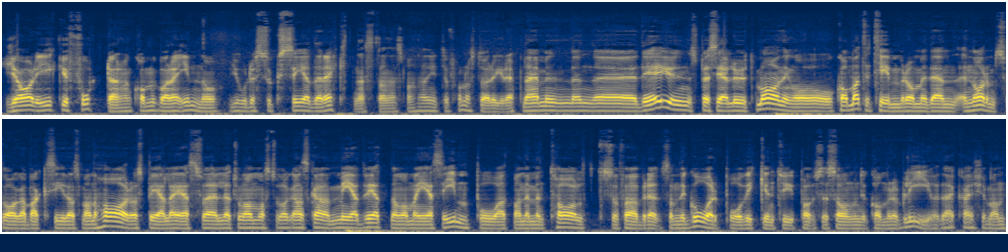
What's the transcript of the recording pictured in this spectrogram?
Ja, det gick ju fort där. Han kom bara in och gjorde succé direkt nästan. Alltså man hade inte fått något större grepp. Nej, men, men eh, det är ju en speciell utmaning att komma till Timrå med den enormt svaga backsidan som man har och spela i SHL. Jag tror man måste vara ganska medveten om vad man ger sig in på. Att man är mentalt så förberedd som det går på vilken typ av säsong det kommer att bli. Och där kanske man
